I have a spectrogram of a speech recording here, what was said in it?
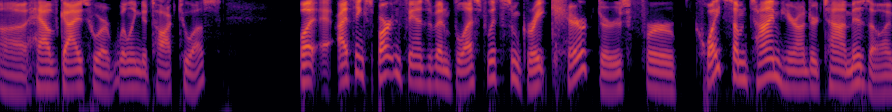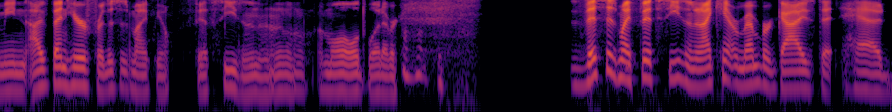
uh, have guys who are willing to talk to us. But I think Spartan fans have been blessed with some great characters for quite some time here under Tom Izzo. I mean, I've been here for this is my you know fifth season. I don't know, I'm old, whatever. this is my fifth season, and I can't remember guys that had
